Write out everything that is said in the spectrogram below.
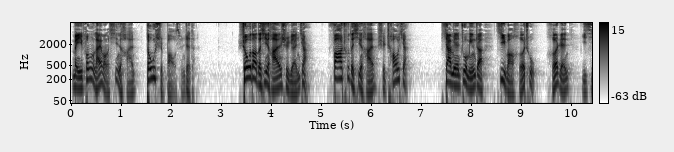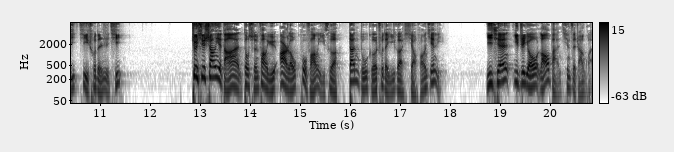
每封来往信函都是保存着的。收到的信函是原件发出的信函是抄件下面注明着寄往何处、何人。以及寄出的日期。这些商业档案都存放于二楼库房一侧单独隔出的一个小房间里，以前一直由老板亲自掌管，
